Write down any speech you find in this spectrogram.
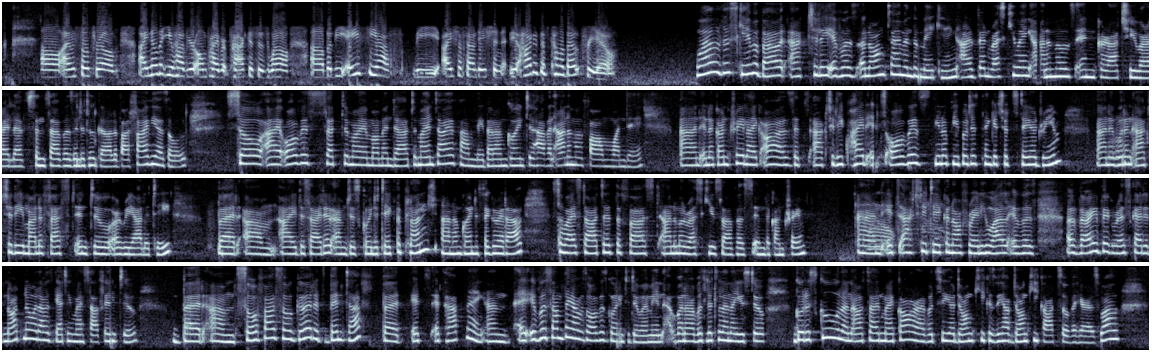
Oh, I'm so thrilled. I know that you have your own private practice as well, uh, but the ACF, the Ayesha Foundation, how did this come about for you? Well, this came about actually, it was a long time in the making. I've been rescuing animals in Karachi, where I live, since I was a little girl, about five years old. So I always said to my mom and dad, to my entire family, that I'm going to have an animal farm one day. And in a country like ours, it's actually quite, it's always, you know, people just think it should stay a dream and it wouldn't actually manifest into a reality. But um, I decided I'm just going to take the plunge and I'm going to figure it out. So I started the first animal rescue service in the country. And Wow. it's actually taken off really well. It was a very big risk. I did not know what I was getting myself into. But um, so far, so good. It's been tough, but it's it's happening, and it, it was something I was always going to do. I mean, when I was little and I used to go to school, and outside my car, I would see a donkey because we have donkey carts over here as well.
